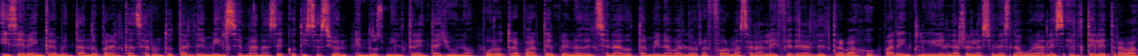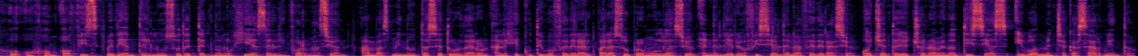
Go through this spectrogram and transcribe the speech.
y será incrementando para alcanzar un total de mil semanas de cotización en 2031. Por otra parte, el Pleno del Senado también avaló reformas a la Ley Federal del Trabajo para incluir en las relaciones laborales el teletrabajo o home office mediante el uso de tecnologías de la información. Ambas minutas se turnaron al Ejecutivo Federal para su promulgación en el Diario Oficial de la Federación. 889 Noticias, Ivonne Menchaca Sarmiento.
